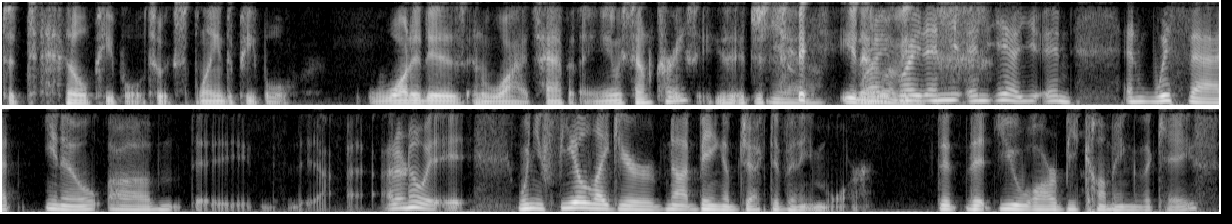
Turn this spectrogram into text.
to tell people to explain to people what it is and why it's happening and we sound crazy it just yeah. you know right, I mean, right. and and yeah and and with that you know um, i don't know it, when you feel like you're not being objective anymore that that you are becoming the case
